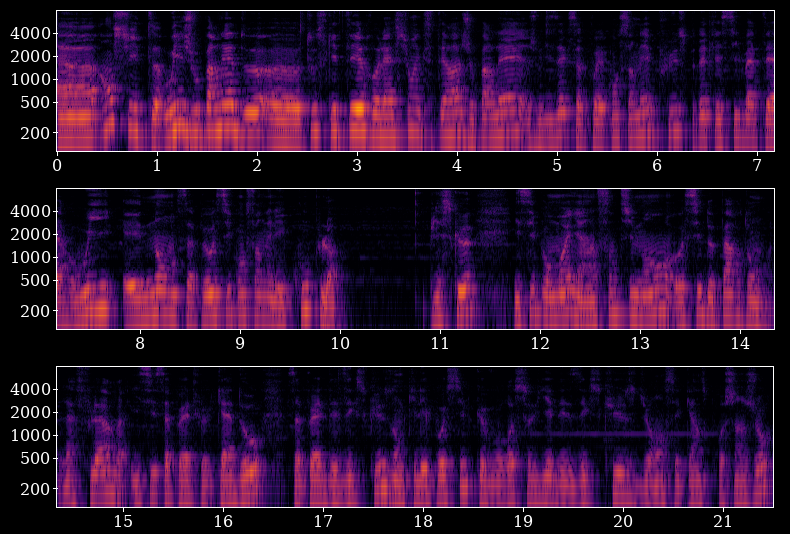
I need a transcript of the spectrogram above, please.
Euh, ensuite, oui, je vous parlais de tout ce qui était relations, etc. Je parlais, je vous disais que ça pouvait concerner plus peut-être les célibataires. Oui et non, ça peut aussi concerner les couples. Puisque ici pour moi il y a un sentiment aussi de pardon. La fleur ici ça peut être le cadeau, ça peut être des excuses, donc il est possible que vous receviez des excuses durant ces 15 prochains jours,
